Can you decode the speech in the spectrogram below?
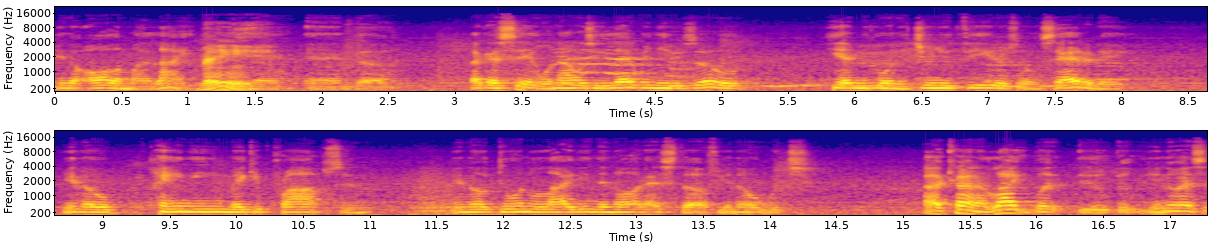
you know, all of my life. Man. You know? And uh, like I said, when I was 11 years old, he had me going to junior theaters on Saturday, you know, painting, making props, and you know, doing the lighting and all that stuff, you know, which I kind of like, but you know, as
